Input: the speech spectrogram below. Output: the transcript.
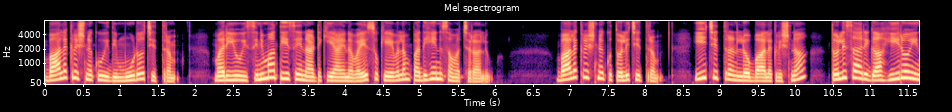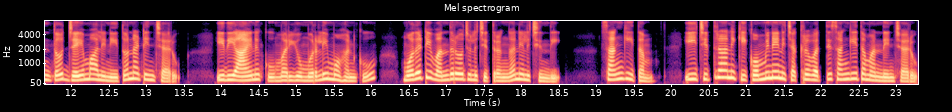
బాలకృష్ణకు ఇది మూడో చిత్రం. మరియు ఈ సినిమా తీసే నాటికి ఆయన వయసు కేవలం పదిహేను సంవత్సరాలు. బాలకృష్ణకు తొలి చిత్రం. ఈ చిత్రంలో బాలకృష్ణ తొలిసారిగా హీరోయిన్తో జయమాలినితో నటించారు. ఇది ఆయనకు మరియు మురళీమోహన్కు మొదటి వంద రోజుల చిత్రంగా నిలిచింది. సంగీతం. ఈ చిత్రానికి కొమ్మినేని చక్రవర్తి సంగీతం అందించారు.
